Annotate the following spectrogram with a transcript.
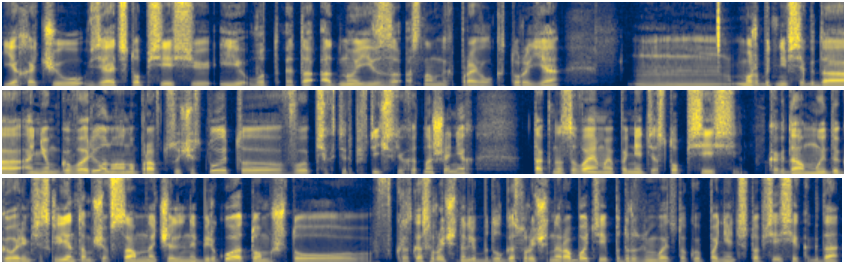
я хочу взять стоп-сессию. И вот это одно из основных правил, которые я может быть, не всегда о нем говорю, но оно правда существует э, в психотерапевтических отношениях так называемое понятие стоп-сессии. Когда мы договоримся с клиентом еще в самом начале на берегу о том, что в краткосрочной либо долгосрочной работе подразумевается такое понятие стоп-сессии, когда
